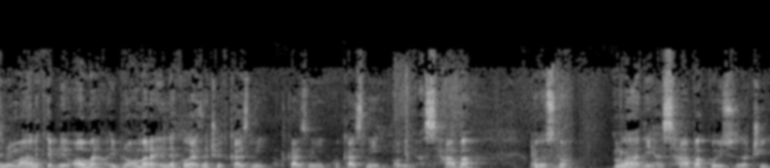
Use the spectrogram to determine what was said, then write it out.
ibn Malika ibn Omar, Ibn Omara ili nekoga, znači, od kazni, od kazni, od kazni ovih ashaba, odnosno mladih ashaba koji su, znači,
